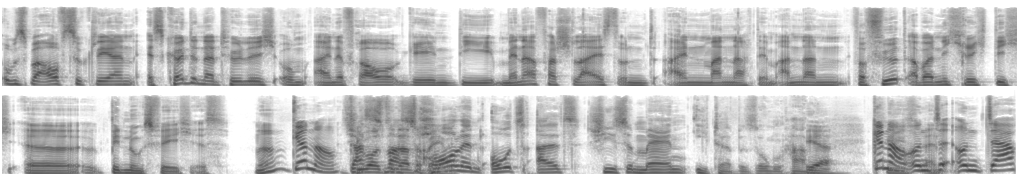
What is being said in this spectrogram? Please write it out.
um es mal aufzuklären, es könnte natürlich um eine Frau gehen, die Männer verschleißt und einen Mann nach dem anderen verführt, aber nicht richtig äh, bindungsfähig ist. Ne? Genau. Sie Das, was Hall and Oates als She's a Man-Eater besungen haben. Ja. Genau, und, und da,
